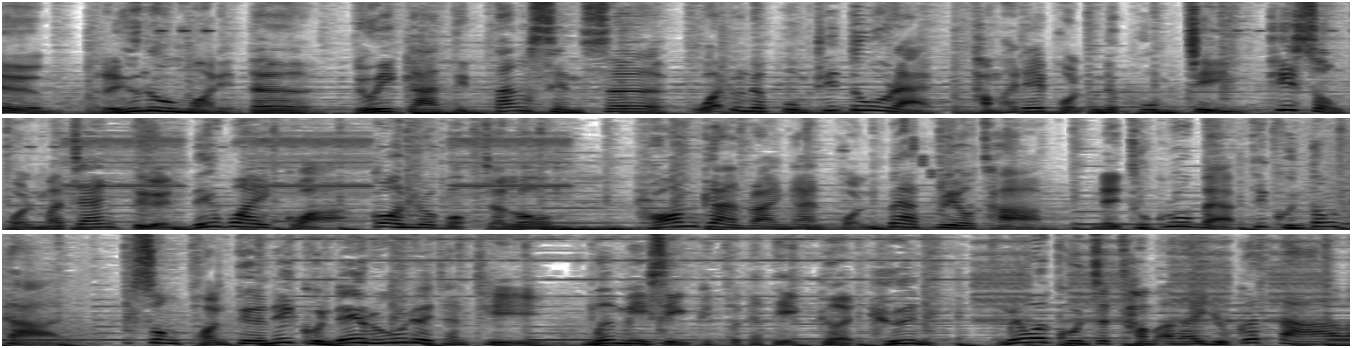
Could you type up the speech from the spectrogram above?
เดิมๆ หรือรูมอนิเตอร์ด้วยการติดตั้งเซ็นเซอร์ วัดอุณหภูมิที่ตู้แร็กทำให้ได้ผลอุณหภูมิจริง ที่ส่งผลมาแจ้งเตือนได้ไวกว่าก่อนระบบจะล่ม พร้อมการรายงานผลแบบเรียลไทม์ในทุกรูปแบบที่คุณต้องการ ส่งผลเตือนให้คุณได้รู้โดยทันที เมื่อมีสิ่งผิดปกติเกิดขึ้น ไม่ว่าคุณจะทำอะไรอยู่ก็ตาม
